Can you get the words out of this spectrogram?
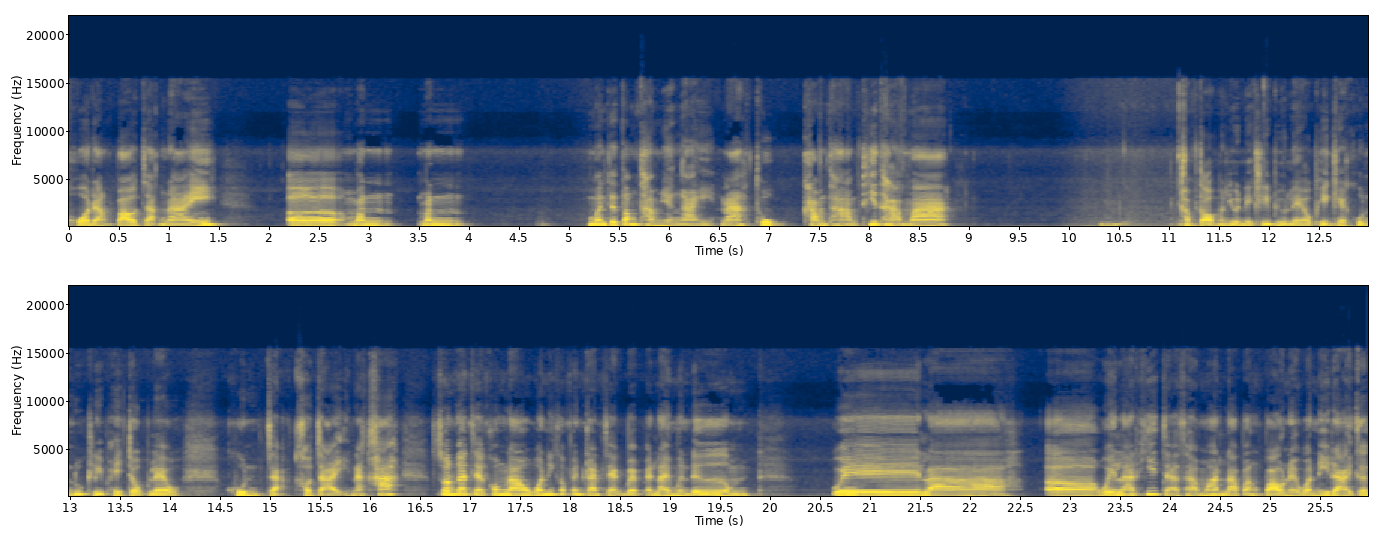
โค้ดอ่างเปาจากไหน เออมัน มัน มันจะต้องทำยังไงนะ ทุกคำถามที่ถามมาคำตอบมันอยู่ในคลิปอยู่แล้ว เพียงแค่คุณดูคลิปให้จบแล้ว คุณจะเข้าใจนะคะ ส่วนการแจกของเราวันนี้ก็เป็นการแจกแบบแอดไลน์เหมือนเดิม เวลาเอ่อเวลาที่จะสามารถรับอ่างเปาในวันนี้ได้ก็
